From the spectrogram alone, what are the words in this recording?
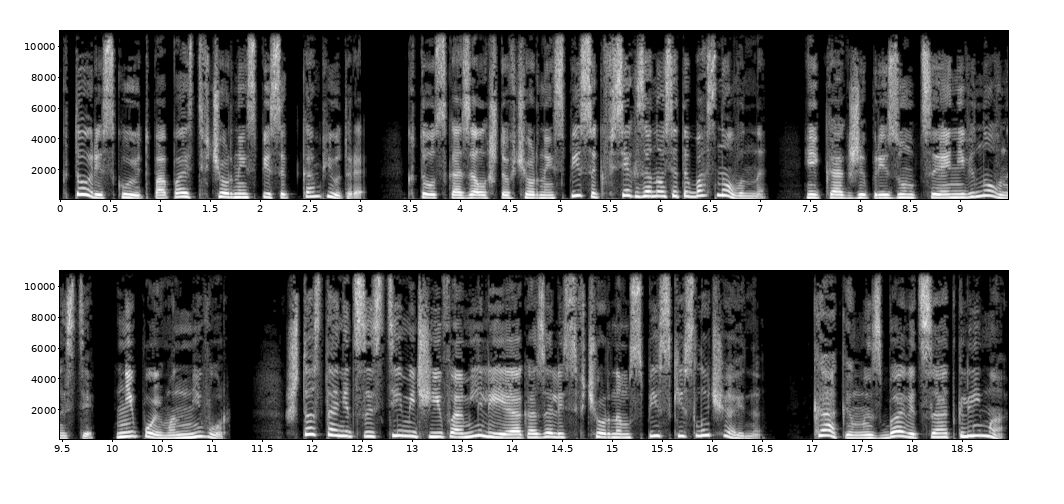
кто рискует попасть в черный список компьютера? Кто сказал, что в черный список всех заносят обоснованно? И как же презумпция невиновности? Не пойман, не вор. Что станется с теми, чьи фамилии оказались в черном списке случайно? Как им избавиться от клейма?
